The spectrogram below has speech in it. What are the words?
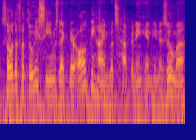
So the Fatui seems like they're all behind what's happening in Inazuma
